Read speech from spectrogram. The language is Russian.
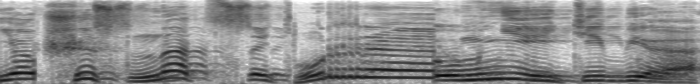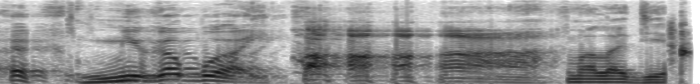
я 16. Ура! Умнее тебя. Мегабайт. Ха-ха-ха. Молодец.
